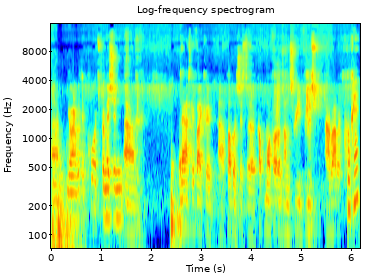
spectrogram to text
Um, Your Honor, with the court's permission, um, would ask if I could uh, publish just a couple more photos on the screen for Ms. uh, Roberts. Okay.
